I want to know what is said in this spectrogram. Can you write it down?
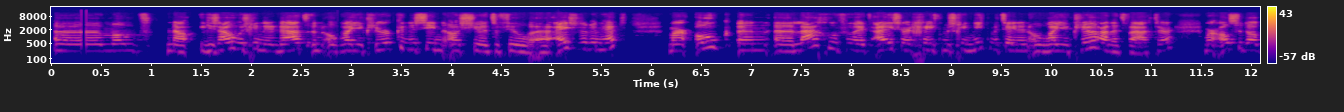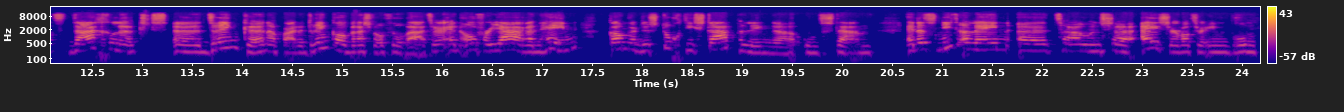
Uh, want nou, je zou misschien inderdaad een oranje kleur kunnen zien als je te veel uh, ijzer erin hebt. Maar ook een uh, lage hoeveelheid ijzer geeft misschien niet meteen een oranje kleur aan het water. Maar als ze dat dagelijks drinken, nou paarden drinken al best wel veel water. En over jaren heen kan er dus toch die stapeling ontstaan. En dat is niet alleen trouwens ijzer wat er in bron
